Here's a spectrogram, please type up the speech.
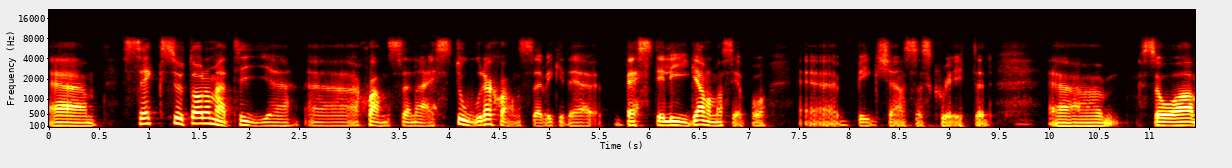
Eh, sex av de här tio eh, chanserna är stora chanser, vilket är bäst i ligan om man ser på eh, big chances created. Eh, så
